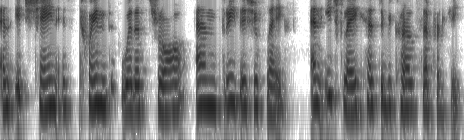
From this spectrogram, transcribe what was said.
and each chain is twinned with a straw and three tissue flakes, and each flake has to be curled separately.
